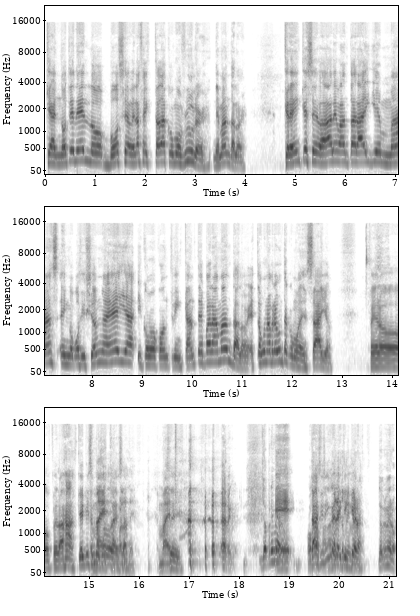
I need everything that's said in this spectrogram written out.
que al no tenerlo, vos se verá afectada como ruler de Mandalore? ¿Creen que se va a levantar alguien más en oposición a ella y como contrincante para Mandalore? Esto es una pregunta como de ensayo. Pero, pero ajá, ¿qué piensan de todo eso? Sí. Yo primero. Eh, sí, sí, primero. Yo primero.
